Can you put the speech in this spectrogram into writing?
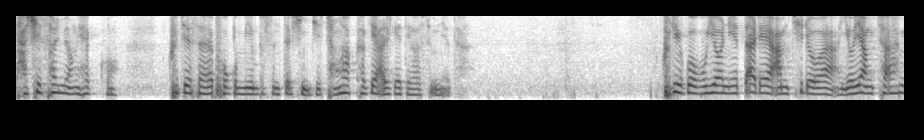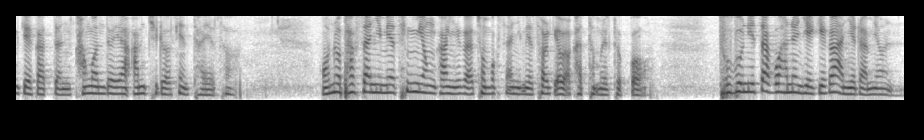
다시 설명했고 그제서야 복음이 무슨 뜻인지 정확하게 알게 되었습니다. 그리고 우연히 딸의 암치료와 요양차 함께 갔던 강원도의 암치료센터에서 어느 박사님의 생명 강의가 조 목사님의 설교와 같음을 듣고 두 분이 짜고 하는 얘기가 아니라면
